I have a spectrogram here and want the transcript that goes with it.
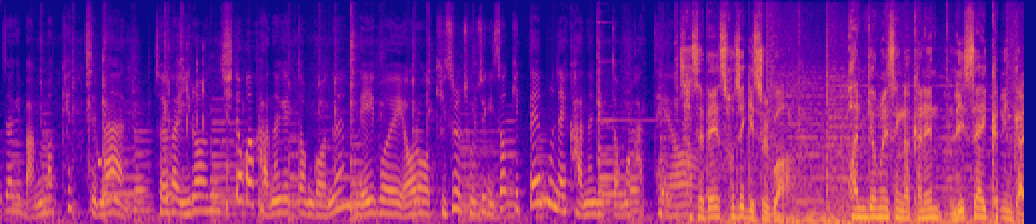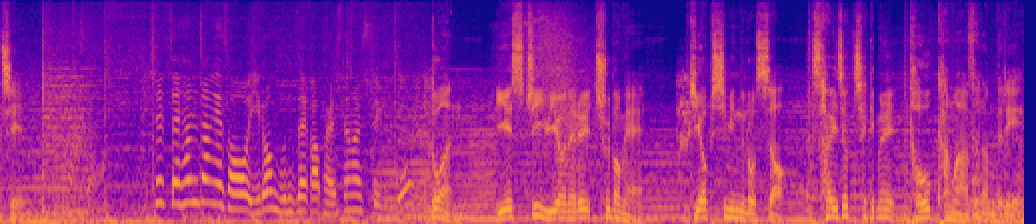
굉장히 막막했지만 저희가 이런 시도가 가능했던 거는 네이버에 여러 기술 조직이 있었기 때문에 가능했던 것 같아요. 차세대 소재 기술과 환경을 생각하는 리사이클링까지 실제 현장에서 이런 문제가 발생할 수 있고 또한 ESG 위원회를 출범해 기업 시민으로서 사회적 책임을 더욱 강화하고 사람들이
